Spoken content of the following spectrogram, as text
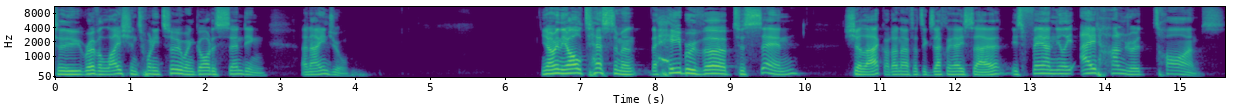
to Revelation 22 when God is sending an angel. You know, in the Old Testament, the Hebrew verb to send Shalak, I don't know if that's exactly how you say it, is found nearly 800 times.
